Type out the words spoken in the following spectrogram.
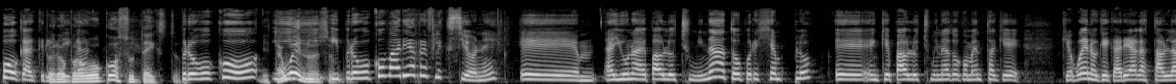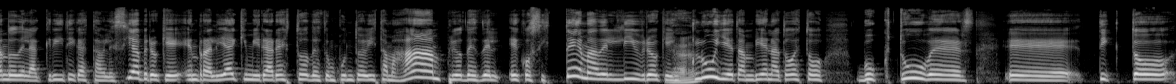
poca crítica. Pero provocó su texto. Provocó Está y, bueno eso. y provocó varias reflexiones. Eh, hay una de Pablo Chuminato, por ejemplo, eh, en que Pablo Chuminato comenta que, que bueno, que Cariaga está hablando de la crítica establecida, pero que en realidad hay que mirar esto desde un punto de vista más amplio, desde el ecosistema del libro, que incluye también a todos estos booktubers, eh, TikTok,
